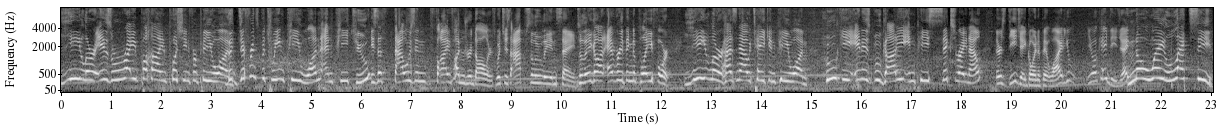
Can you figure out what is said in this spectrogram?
Yeetler is right behind pushing for P1. The difference between P1 and P2 is $1,500, which is absolutely insane. So they got everything to play for. Yeetler has now taken P1. Pookie in his Bugatti in P6 right now. There's DJ going a bit wide. You, you okay, DJ? No way, Letzi.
